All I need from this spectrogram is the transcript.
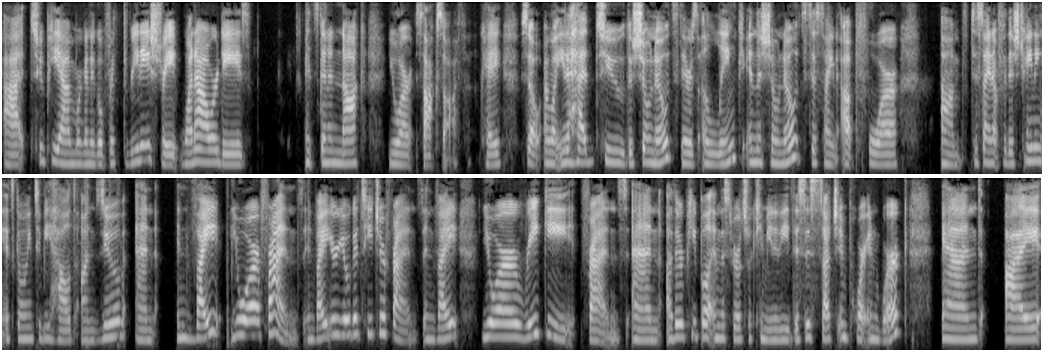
at 2 p.m we're going to go for three days straight one hour days it's going to knock your socks off. Okay. So I want you to head to the show notes. There's a link in the show notes to sign up for, um, to sign up for this training. It's going to be held on Zoom and invite your friends, invite your yoga teacher friends, invite your Reiki friends and other people in the spiritual community. This is such important work. And I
